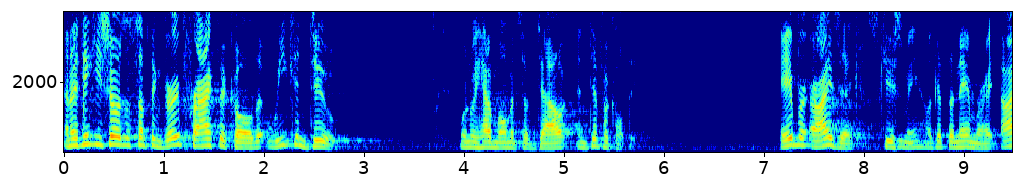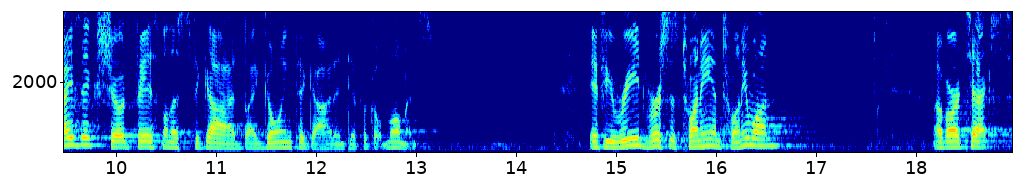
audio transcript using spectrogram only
And I think he shows us something very practical that we can do when we have moments of doubt and difficulty. Abraham, Isaac, excuse me, I'll get the name right. Isaac showed faithfulness to God by going to God in difficult moments. If you read verses 20 and 21 of our text,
